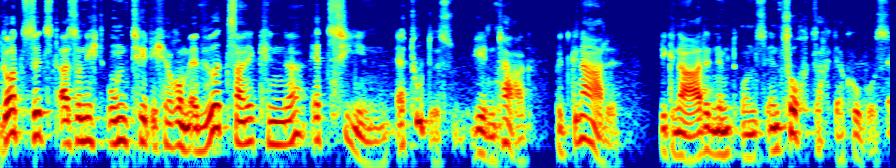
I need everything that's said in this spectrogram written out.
Gott sitzt also nicht untätig herum. Er wird seine Kinder erziehen. Er tut es jeden Tag mit Gnade. Die Gnade nimmt uns in Zucht, sagt Jakobus.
